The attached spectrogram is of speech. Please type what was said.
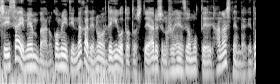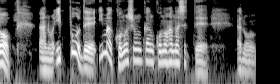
小さいメンバーのコミュニティの中での出来事としてある種の普遍性を持って話してんだけど、あの、一方で、今この瞬間この話って、あの、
